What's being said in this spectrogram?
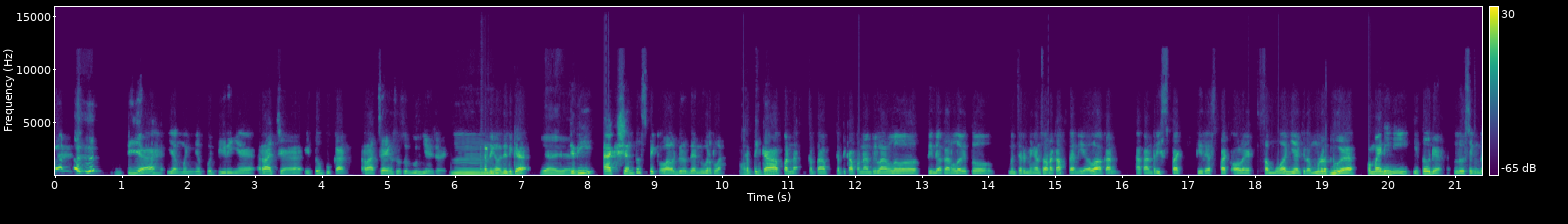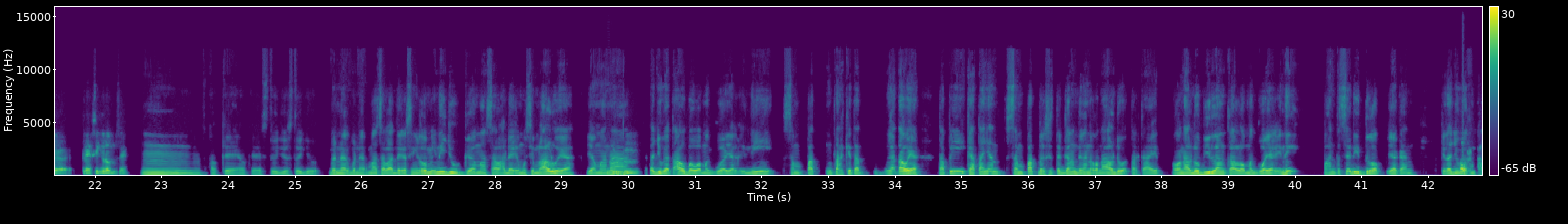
dia yang menyebut dirinya raja itu bukan raja yang sesungguhnya coy. Hmm. Ngerti Jadi kayak yeah, yeah, jadi action tuh speak louder than word lah. Okay. Ketika pen, ketika penampilan lo, tindakan lo itu mencerminkan seorang kapten, ya lo akan akan respect direspect oleh semuanya gitu. Menurut gue pemain ini itu udah losing the dressing room sih. Hmm, oke okay, oke, okay. setuju setuju. Benar-benar masalah dressing room ini juga masalah dari musim lalu ya, yang mana mm-hmm. kita juga tahu bahwa Maguire ini sempat entah kita nggak tahu ya, tapi katanya sempat bersih tegang dengan Ronaldo terkait Ronaldo bilang kalau Maguire ini pantasnya di drop ya kan. Kita juga kenal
